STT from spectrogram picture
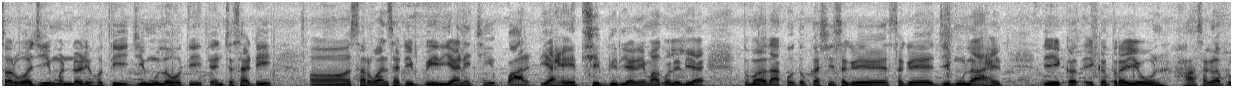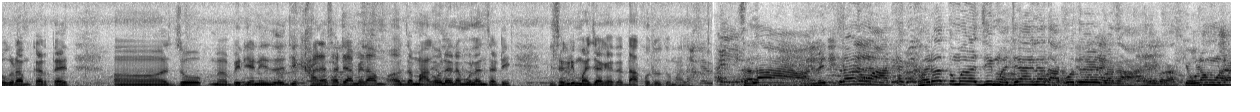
सर्व जी मंडळी होती जी मुलं होती त्यांच्यासाठी सर्वांसाठी बिर्याणीची पार्टी आहे. ती बिर्याणी मागवलेली आहे. तुम्हाला दाखवतो कशी सगळे सगळे जी मुलं आहेत ते एक एकत्र येऊन हा सगळा प्रोग्राम करतायत. जो बिर्याणी जी खाण्यासाठी आम्ही ना जर मागवलं आहे ना मुलांसाठी ती सगळी मजा घेतात दाखवतो तुम्हाला. चला मित्रांनो आता खरं तुम्हाला जी मजा आहे ना दाखवतोय बघा. हे बघा केवढा मोठा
